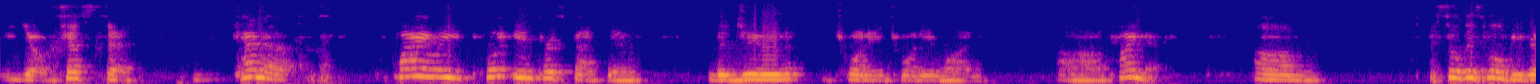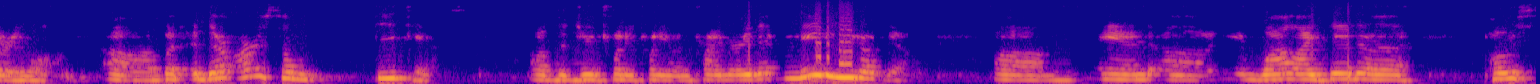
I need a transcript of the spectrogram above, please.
you know, just to kind of finally put in perspective the June 2021 primary. Um, so this won't be very long, uh, but there are some details of the June 2021 primary that maybe you don't know. Um, and uh, while I did uh, post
